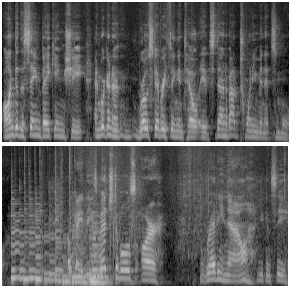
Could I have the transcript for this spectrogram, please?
onto the same baking sheet and we're gonna roast everything until it's done about 20 minutes more. Okay, these vegetables are ready now. You can see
